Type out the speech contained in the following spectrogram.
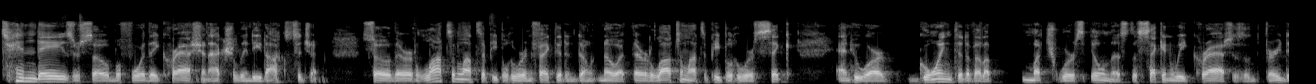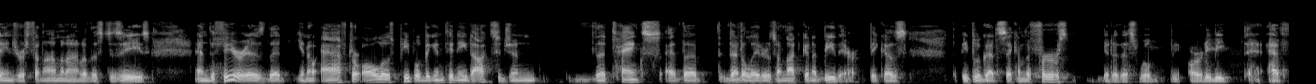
10 days or so before they crash and actually need oxygen. So there are lots and lots of people who are infected and don't know it. There are lots and lots of people who are sick and who are going to develop much worse illness. The second week crash is a very dangerous phenomenon of this disease. And the fear is that, you know, after all those people begin to need oxygen, the tanks at the ventilators are not going to be there because the people who got sick in the first bit of this will be, already be have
